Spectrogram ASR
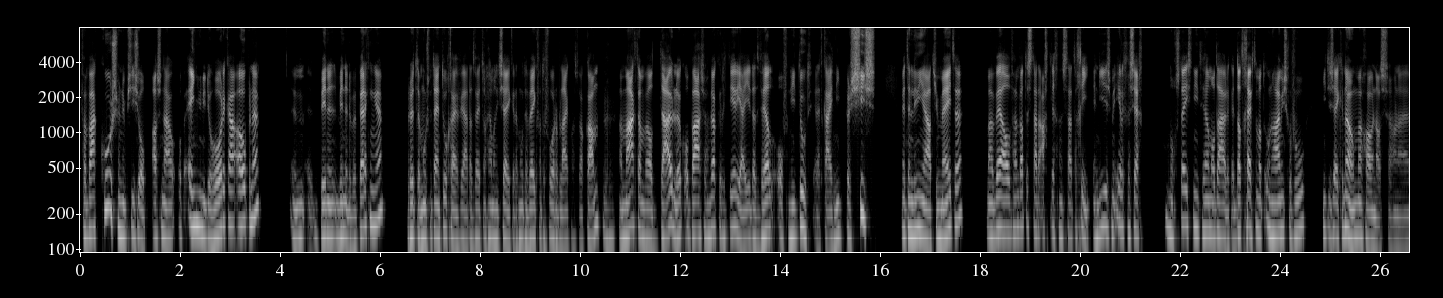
van waar koersen we nu precies op. Als we nou op 1 juni de horeca openen, ehm, binnen, binnen de beperkingen. Rutte moest meteen toegeven, ja, dat weten we nog helemaal niet zeker. Dat moet een week van tevoren blijken of het wel kan. Mhm. Maar maak dan wel duidelijk op basis van welke criteria je dat wel of niet doet. En dat kan je niet precies met een lineaaltje meten, maar wel van wat is daar de achterliggende strategie. En die is me eerlijk gezegd nog steeds niet helemaal duidelijk. En dat geeft een wat onheimisch gevoel. Niet als econoom, maar gewoon als gewoon, eh,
